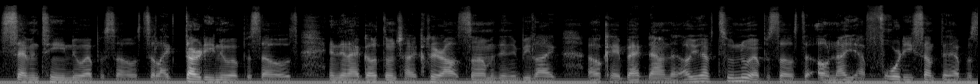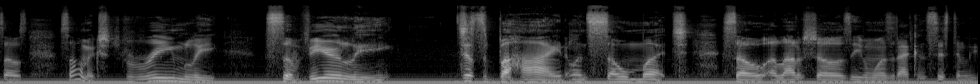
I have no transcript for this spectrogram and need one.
17 new episodes to like 30 new episodes. And then I go through and try to clear out some and then it'd be like okay back down to oh you have two new episodes to oh now you have 40 something episodes. So I'm extremely severely just behind on so much. So a lot of shows even ones that I consistently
